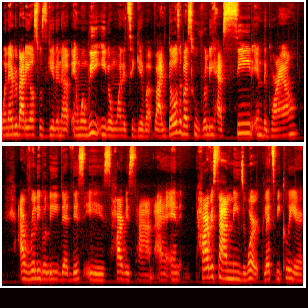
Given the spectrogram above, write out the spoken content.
when everybody else was giving up and when we even wanted to give up. Like those of us who really have seed in the ground, I really believe that this is harvest time. And harvest time means work, let's be clear.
